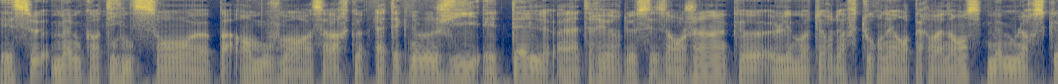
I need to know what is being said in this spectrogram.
Et ce, même quand ils ne sont euh, pas en mouvement. À savoir que la technologie est telle à l'intérieur de ces engins que les moteurs doivent tourner en permanence, même lorsque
